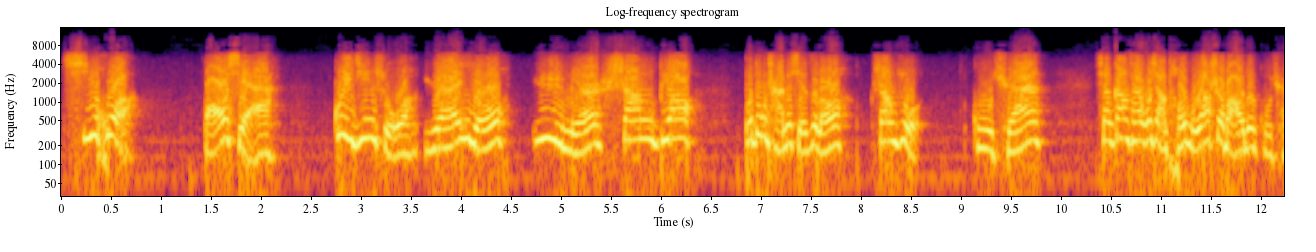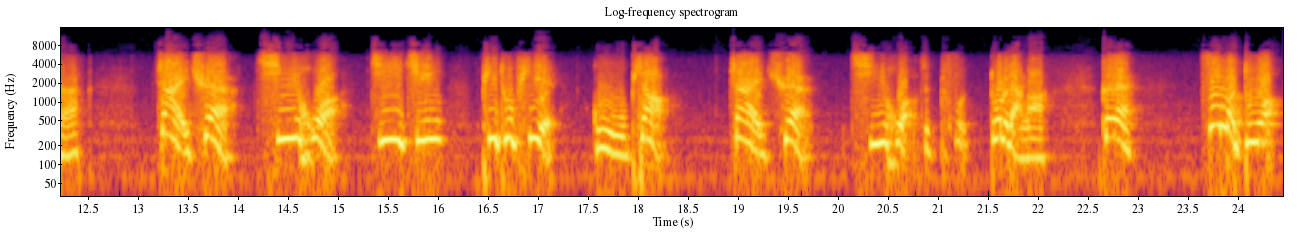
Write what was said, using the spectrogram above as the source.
期货、保险、贵金属、原油、域名、商标、不动产的写字楼、商住、股权，像刚才我想投股要社保就是股权、债券、期货。基金、P to P、股票、债券、期货，这多了两个。各位，这么多，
